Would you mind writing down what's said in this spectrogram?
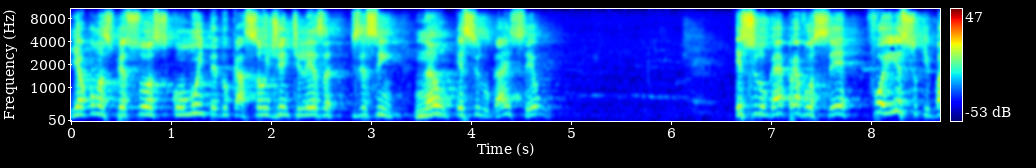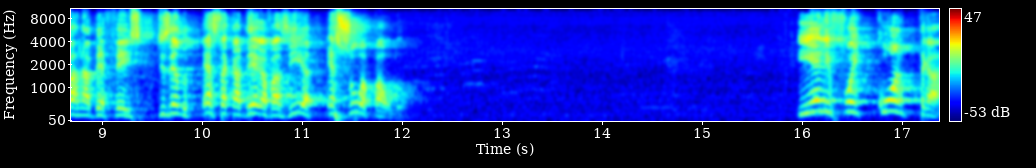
E algumas pessoas com muita educação e gentileza dizem assim: não, esse lugar é seu. Esse lugar é para você. Foi isso que Barnabé fez, dizendo: essa cadeira vazia é sua, Paulo. E ele foi contra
